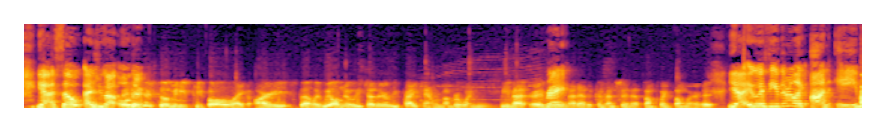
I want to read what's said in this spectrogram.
yeah. So as you got older, I think there's so many people like our age that like we all know each other. We probably can't remember when we met, right? Right. We met at a convention at some point somewhere, right? Yeah, it was either like on AIM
